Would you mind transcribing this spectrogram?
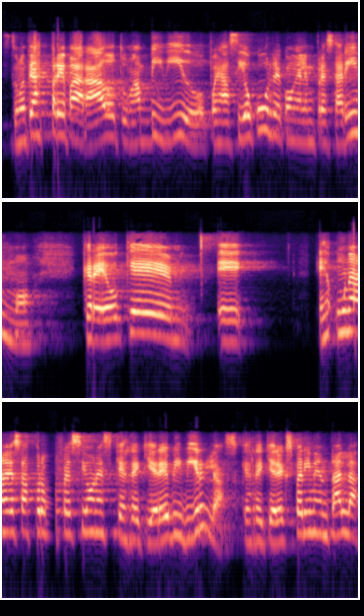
si tú no te has preparado, tú no has vivido, pues así ocurre con el empresarismo. Creo que eh, es una de esas profesiones que requiere vivirlas, que requiere experimentarlas,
